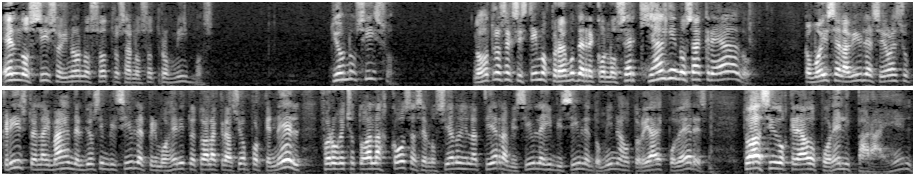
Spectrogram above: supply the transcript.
Él nos hizo y no nosotros a nosotros mismos. Dios nos hizo. Nosotros existimos, pero hemos de reconocer que alguien nos ha creado. Como dice la Biblia, el Señor Jesucristo es la imagen del Dios invisible, el primogénito de toda la creación, porque en Él fueron hechas todas las cosas, en los cielos y en la tierra, visibles e invisibles, dominios, autoridades, poderes. Todo ha sido creado por Él y para Él.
